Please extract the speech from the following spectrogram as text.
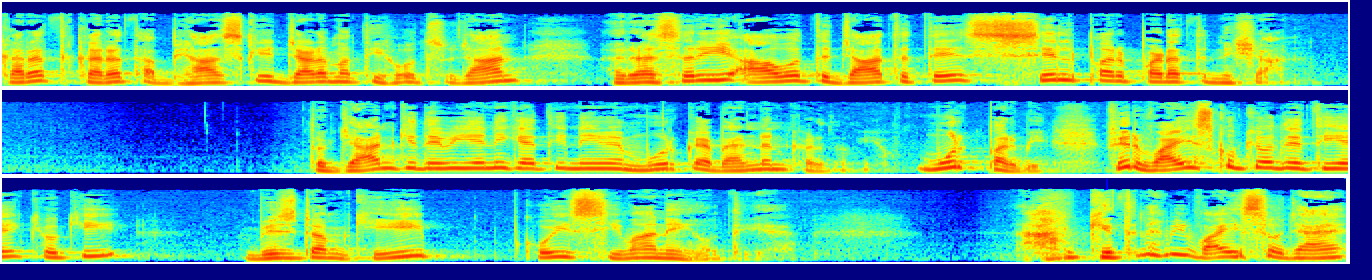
करत करत अभ्यास के जड़मती होत सुजान, रसरी आवत जातते सिल पर पड़त निशान। तो ज्ञान की देवी ये नहीं कहती, नहीं, मैं मूर्ख को अबैंडन कर दूँगी। मूर्ख पर भी। फिर वाइस को क्यों देती है? क्योंकि विजडम की कोई सीमा नहीं होती है। हम कितने भी वाइस हो जाएँ,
